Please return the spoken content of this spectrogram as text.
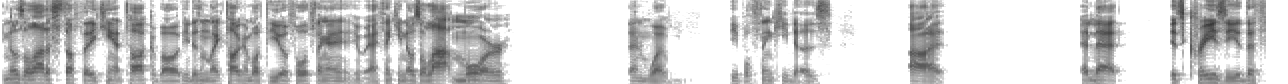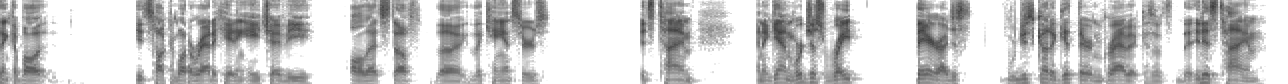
he knows a lot of stuff that he can't talk about. He doesn't like talking about the UFO thing. I, I think he knows a lot more than what people think he does. Uh, and that it's crazy to think about. He's talking about eradicating HIV, all that stuff, the the cancers. It's time, and again, we're just right there. I just we just got to get there and grab it because it is time,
